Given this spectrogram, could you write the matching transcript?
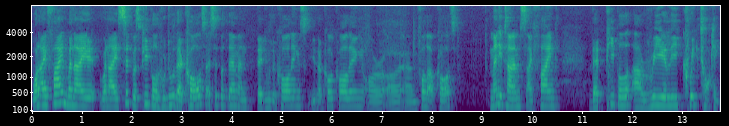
what I find when I when I sit with people who do their calls, I sit with them and they do the callings, either cold calling or, or um, follow-up calls. Many times I find that people are really quick talking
